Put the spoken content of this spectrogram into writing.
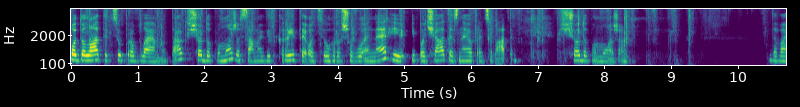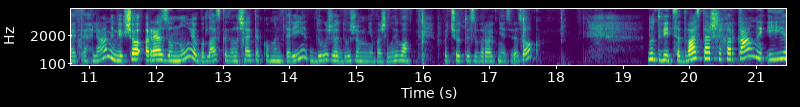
подолати цю проблему, так? що допоможе саме відкрити оцю грошову енергію і почати з нею працювати. Що допоможе? Давайте глянемо. Якщо резонує, будь ласка, залишайте коментарі. Дуже-дуже мені важливо почути зворотній зв'язок. Ну, дивіться, два старших аркани і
